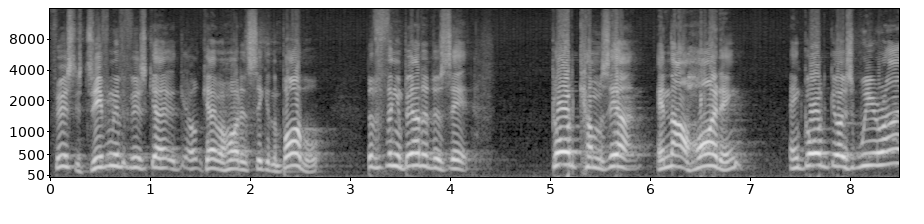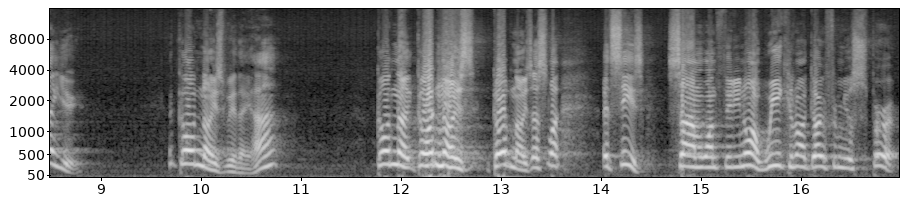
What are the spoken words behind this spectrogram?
first, it's definitely the first game of hide and seek in the Bible. But the thing about it is that God comes out and they're hiding, and God goes, Where are you? God knows where they are. God, know, God knows. God knows. That's like it says, Psalm 139 Where can I go from your spirit?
